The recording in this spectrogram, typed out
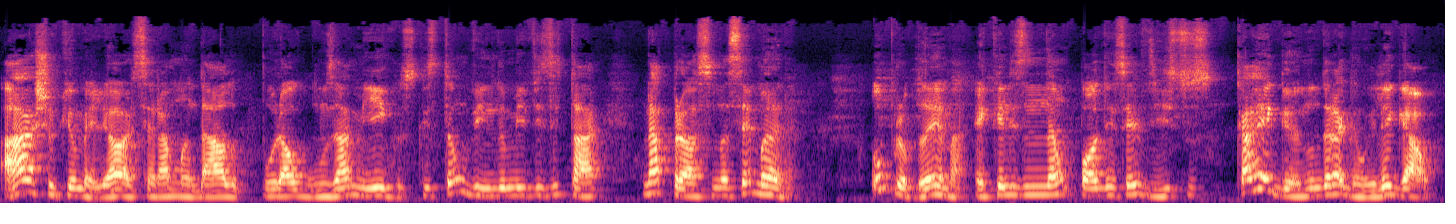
Acho que o melhor será mandá-lo por alguns amigos que estão vindo me visitar na próxima semana. O problema é que eles não podem ser vistos carregando um dragão ilegal.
